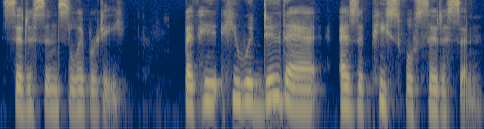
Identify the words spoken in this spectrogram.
citizens' liberty. But he, he would do that as a peaceful citizen.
